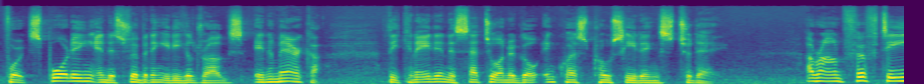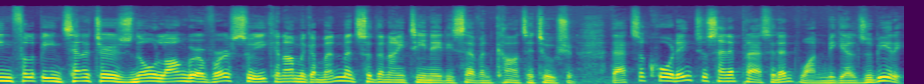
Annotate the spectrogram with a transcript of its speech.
for exporting and distributing illegal drugs in America. The Canadian is set to undergo inquest proceedings today. Around 15 Philippine senators no longer averse to economic amendments to the 1987 Constitution. That's according to Senate President Juan Miguel Zubiri.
